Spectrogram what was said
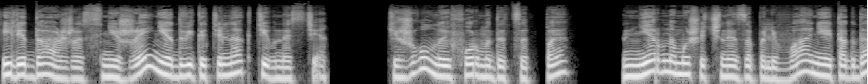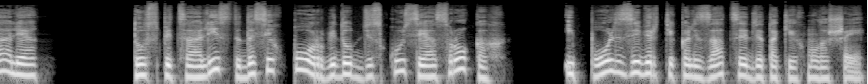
или даже снижение двигательной активности, тяжелые формы ДЦП, нервно-мышечные заболевания и так далее, то специалисты до сих пор ведут дискуссии о сроках и пользе вертикализации для таких малышей.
